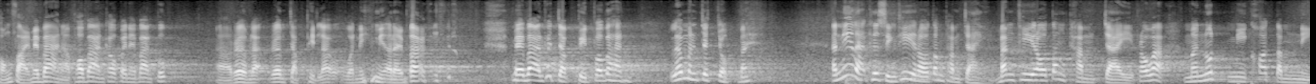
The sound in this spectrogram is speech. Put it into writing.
ของฝ่ายแม่บ้านอะพ่อบ้านเข้าไปในบ้านปุ๊บเริ่มละเริ่มจับผิดแล้ววันนี้มีอะไรบ้าง แม่บ้านก็จับผิดพ่อบ้าน แล้วมันจะจบไหมอันนี้แหละคือสิ่งที่เราต้องทำใจ บางทีเราต้องทำใจ เพราะว่ามนุษย์มีข้อตำหนิ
